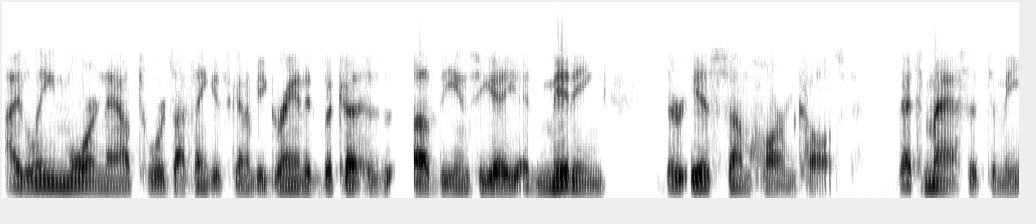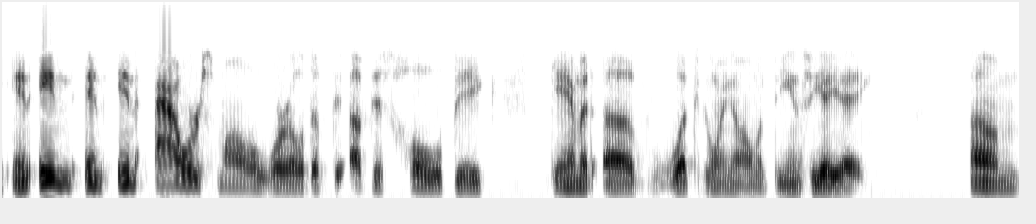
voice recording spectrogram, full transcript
I lean more now towards I think it's going to be granted because of the NCAA admitting there is some harm caused. That's massive to me. And in in, in our small world of the, of this whole big gamut of what's going on with the NCAA. Um,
